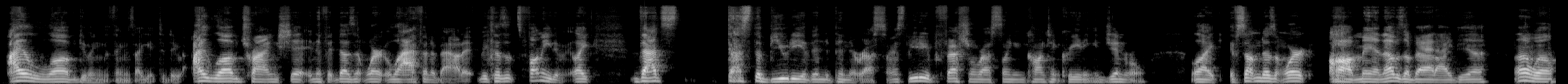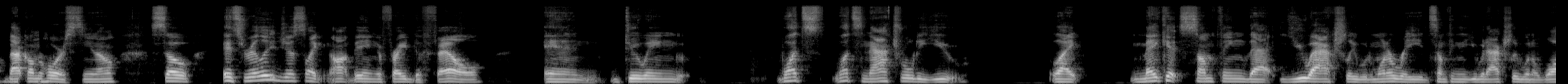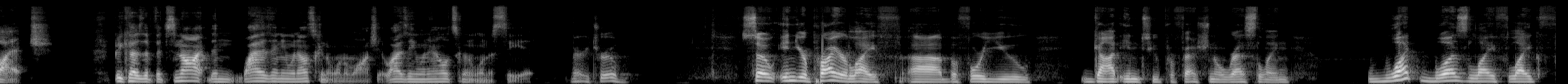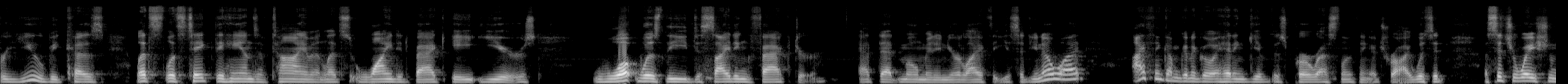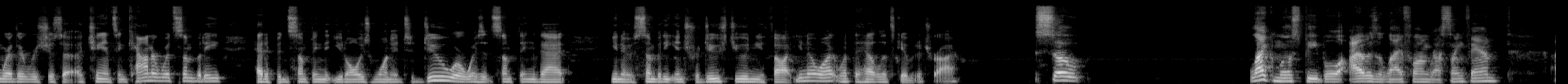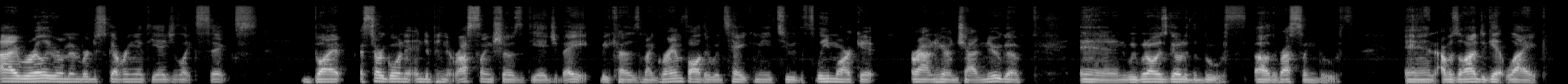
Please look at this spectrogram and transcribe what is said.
I love doing the things I get to do. I love trying shit and if it doesn't work laughing about it because it's funny to me. Like that's that's the beauty of independent wrestling. It's the beauty of professional wrestling and content creating in general. Like if something doesn't work, oh man, that was a bad idea. Oh well, back on the horse, you know? So it's really just like not being afraid to fail and doing what's what's natural to you like make it something that you actually would want to read something that you would actually want to watch because if it's not then why is anyone else going to want to watch it why is anyone else going to want to see it Very true. So, in your prior life, uh, before you got into professional wrestling, what was life like for you? Because let's let's take the hands of time and let's wind it back eight years. What was the deciding factor at that moment in your life that you said, you know what? I think I'm going to go ahead and give this pro wrestling thing a try. Was it a situation where there was just a, a chance encounter with somebody? Had it been something that you'd always wanted to do, or was it something that you know somebody introduced you and you thought, you know what, what the hell, let's give it a try? so like most people i was a lifelong wrestling fan. I really remember discovering it at the age of like six but i started going to independent wrestling shows at the age of eight because my grandfather would take me to the flea market around here in chattanooga and we would always go to the booth uh, the wrestling booth. And i was allowed to get like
